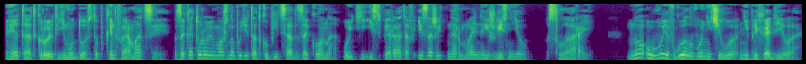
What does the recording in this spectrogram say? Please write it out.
Это откроет ему доступ к информации, за которую можно будет откупиться от закона, уйти из пиратов и зажить нормальной жизнью с Ларой. Но, увы, в голову ничего не приходило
